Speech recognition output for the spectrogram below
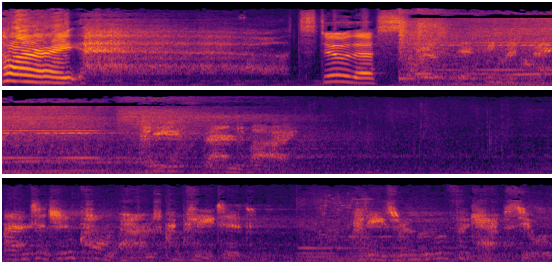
Alright. Let's do this. Processing request. Please stand by. Antigen compound completed. Please remove the capsule.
